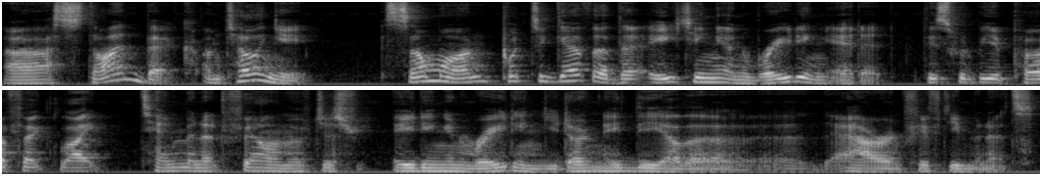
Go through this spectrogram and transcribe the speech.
uh, Steinbeck. I'm telling you, someone put together the eating and reading edit. This would be a perfect like 10 minute film of just eating and reading. You don't need the other uh, hour and 50 minutes.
